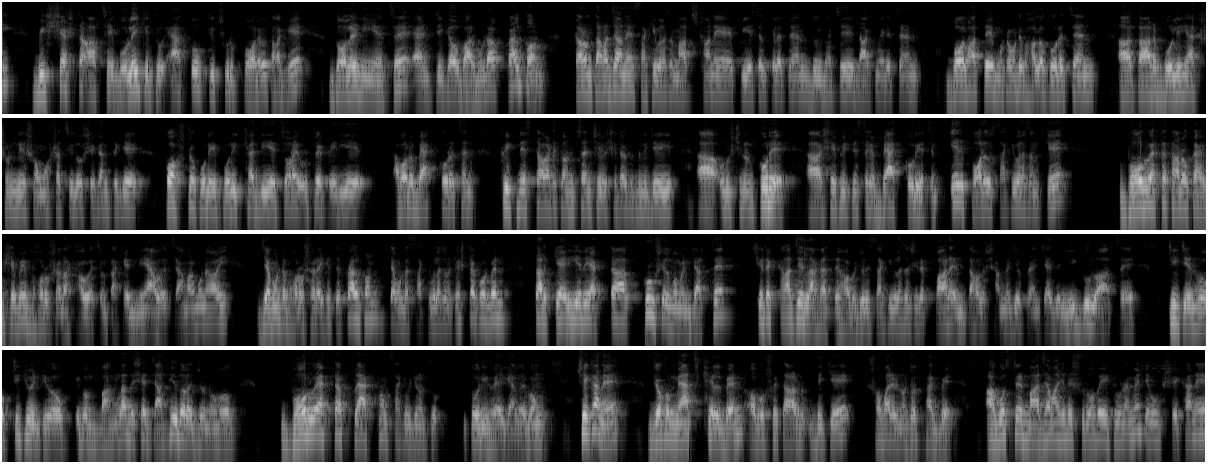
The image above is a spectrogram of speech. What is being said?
বিশ্বাসটা আছে বলেই কিন্তু এত কিছুর পরেও তাকে দলে নিয়েছে অ্যান্টিগা ও বারমুডা ফ্যালকন কারণ তারা জানে সাকিব আল হাসান মাঝখানে পিএসএল খেলেছেন, দুই ম্যাচে ডাক মেরেছেন, বল হাতে মোটামুটি ভালো করেছেন। তার বোলিং অ্যাকশন নিয়ে সমস্যা ছিল, সেখান থেকে কষ্ট করে পরীক্ষা দিয়ে চড়াই উতরে পেরিয়ে আবারও ব্যাক করেছেন। ফিটনেসটাও একটা কনসার্ন ছিল, সেটাও কিন্তু নিজেই অনুশীলন করে সেই ফিটনেসটাকে ব্যাক করিয়েছেন। এরপরেও সাকিব আল হাসানকে বড় একটা তারকা হিসেবে ভরসা রাখা হয়েছে এবং তাকে নেওয়া হয়েছে। আমার মনে হয় যেমনটা ভরসা রেখেছে ফ্যালকন তেমনটা সাকিব হাসান চেষ্টা করবেন। তার ক্যারিয়ারে একটা ক্রুশিয়াল মোমেন্ট যাচ্ছে। সেটা কাজে লাগাতে হবে। যদি সাকিব আল হাসান সেটা পারেন, তাহলে সামনে যে ফ্র্যাঞ্চাইজি লিগগুলো আছে টি টেন হোক টি টোয়েন্টি হোক, এবং বাংলাদেশের জাতীয় দলের জন্য হোক, বড় একটা প্ল্যাটফর্ম সাকিবের জন্য তৈরি হয়ে গেল। এবং সেখানে যখন ম্যাচ খেলবেন, অবশ্যই তার দিকে সবারই নজর থাকবে। আগস্টের মাঝামাঝিতে শুরু হবে এই টুর্নামেন্ট এবং সেখানে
